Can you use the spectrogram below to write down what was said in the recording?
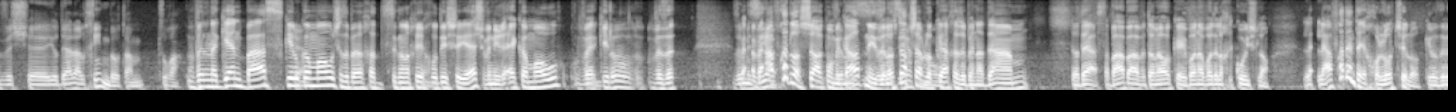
ושיודע להלחין באותה צורה. ולנגן בס, כאילו כן. כמוהו, שזה בערך הסגנון הכי ייחודי שיש, ונראה כמוהו, וכאילו, וזה... זה מזיע. ואף אחד לא שר כמו מקארטני, זה לא שאתה עכשיו. לוקח איזה בן אדם, אתה יודע, סבבה, ואתה אומר, אוקיי, בוא נעבוד על החיקוי שלו. לאף אחד אין את היכולות שלו. כאילו, זה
